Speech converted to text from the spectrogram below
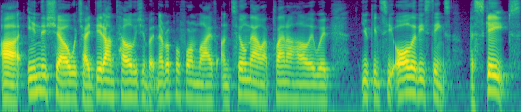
uh, in the show, which I did on television but never performed live until now at Planet Hollywood. You can see all of these things escapes,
